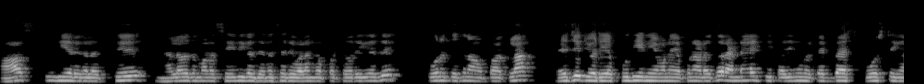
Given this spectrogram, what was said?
ஆசிரியர்களுக்கு நல்ல விதமான செய்திகள் தினசரி வழங்கப்பட்டு வருகிறது. பொறுத்து நம்ம பார்க்கலாம். எஜிடியோடைய புதிய நியமனம் எப்போ நடக்கும்? ரெண்டாயிரத்தி பதிமூணு டெட் பேட்ச் போஸ்டிங்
